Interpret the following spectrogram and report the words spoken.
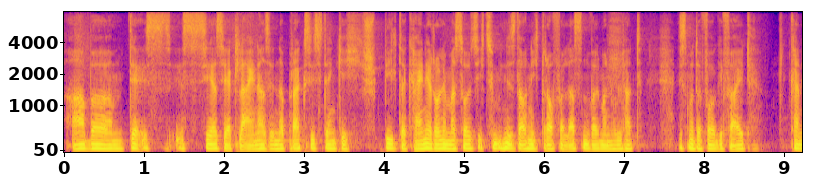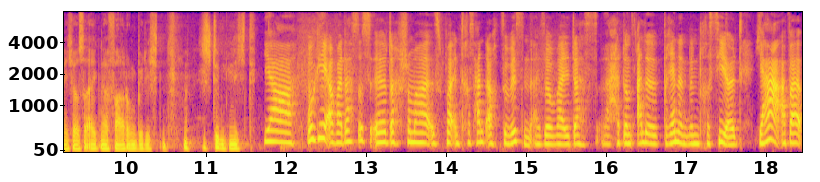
Aber der ist, ist sehr, sehr klein. Also in der Praxis, denke ich, spielt er keine Rolle. Man soll sich zumindest auch nicht darauf verlassen, weil man 0 hat, ist man davor gefeit kann ich aus eigener Erfahrung berichten. Stimmt nicht. Ja, okay, aber das ist äh, doch schon mal super interessant auch zu wissen, also weil das hat uns alle brennend interessiert. Ja, aber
